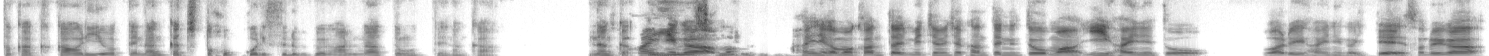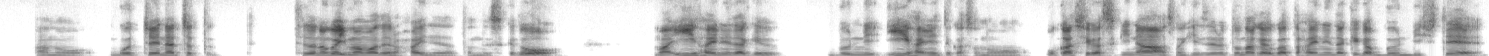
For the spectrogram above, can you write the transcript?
とか関わりようってなんかちょっとほっこりする部分あるなって思って、なんか、なんか、ハイネが初々しいハイネがまあ簡単に、めちゃめちゃ簡単に言うと、まあいいハイネと悪いハイネがいて、それが、あの、ごっちゃになっちゃったってたのが今までのハイネだったんですけど、まあいいハイネだけ分離、いいハイネっていうかその、お菓子が好きな、そのヒズルと仲良かったハイネだけが分離して、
